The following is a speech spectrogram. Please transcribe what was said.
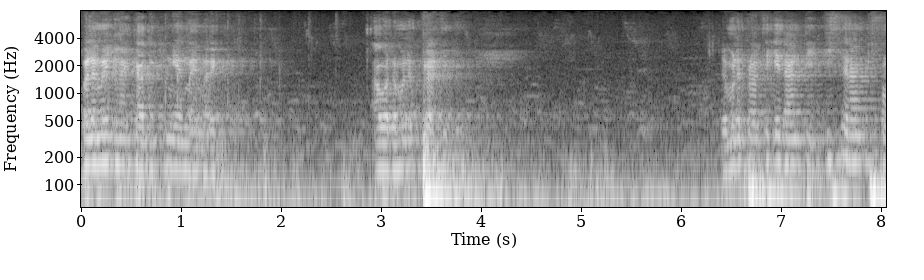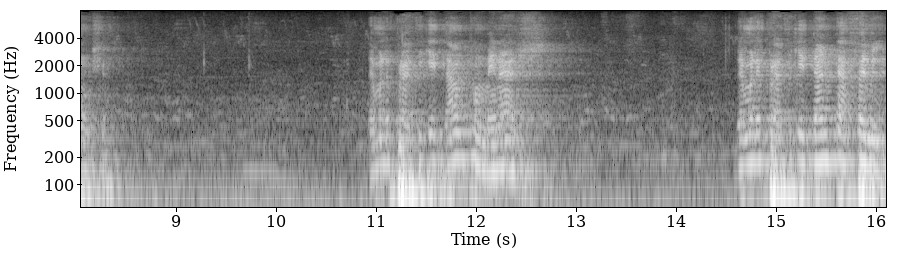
bala may joxe kàddu gi ngeen may ma rek awa dama la pratiquer dama la pratiquer dans tes différentes fonctions dama la pratiquer dans ton ménage dama la pratiquer dans ta famille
